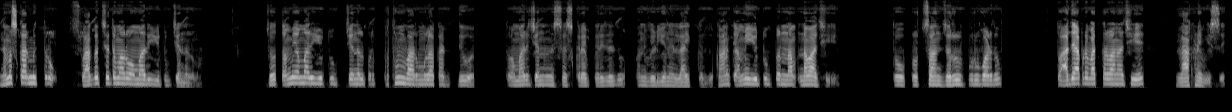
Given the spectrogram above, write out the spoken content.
નમસ્કાર મિત્રો, સ્વાગત છે તમારું અમારી યુટ્યુબ ચેનલમાં. જો તમે અમારી યુટ્યુબ ચેનલ પર પ્રથમવાર મુલાકાત દેવો તો અમારી ચેનલને સબસ્ક્રાઈબ કરી દેજો અને વિડીયોને લાઇક કરજો કારણ કે અમે યુટ્યુબ પર નવ- છીએ. તો પ્રોત્સાહન જરૂર પૂરું પાડજો. તો આજે આપણે વાત કરવાના છીએ લાખણી વિશે.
